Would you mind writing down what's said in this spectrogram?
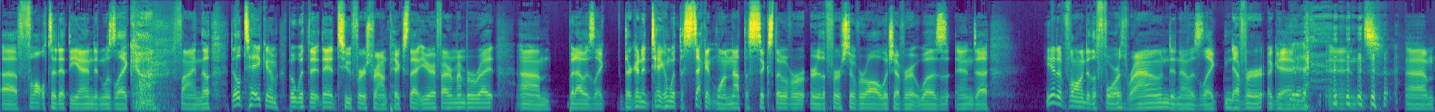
uh, faulted at the end and was like, oh, fine, they'll they'll take him. But with the, they had two first round picks that year, if I remember right. Um, but I was like, they're going to take him with the second one, not the sixth over or the first overall, whichever it was. And uh, he ended up falling to the fourth round, and I was like, never again. Yeah. and um,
